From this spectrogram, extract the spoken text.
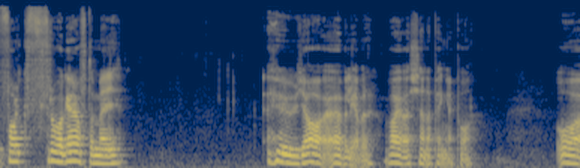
folk frågar ofta mig hur jag överlever, vad jag tjänar pengar på. Och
